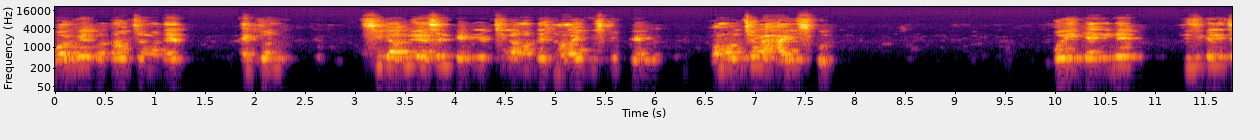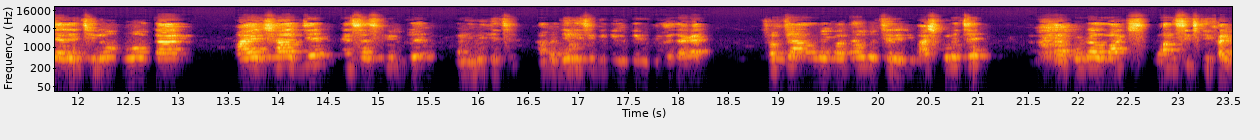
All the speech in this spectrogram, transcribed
গর্বের কথা হচ্ছে আমাদের একজন সিডাব্লিউএসএন ক্যান্ডিডেট ছিল আমাদের ধলাই ডিস্ট্রিক্টে কমলছড়া হাই স্কুল ওই ক্যান্ডিডেট ফিজিক্যালি চ্যালেঞ্জ ছিল ও তার পায়ের সাহায্যে অ্যান্সার স্ক্রিপ্টে মানে লিখেছে। আমরা দেখেছি ভিডিওতে বিভিন্ন জায়গায়। সবচেয়ে আনন্দের কথা হলো ছেলেটি পাস করেছে তার total marks one sixty five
